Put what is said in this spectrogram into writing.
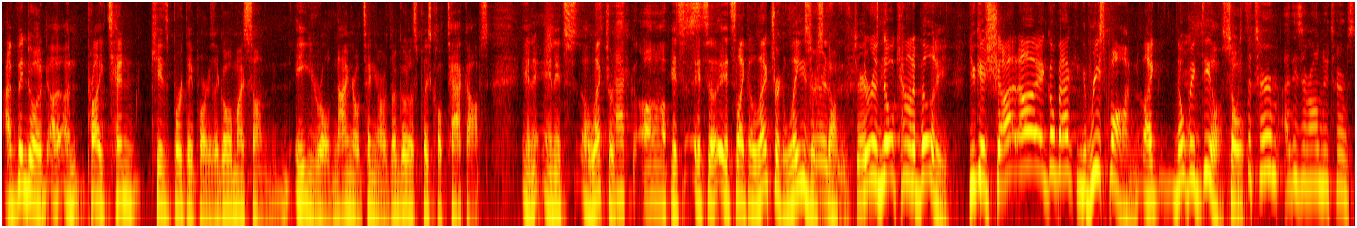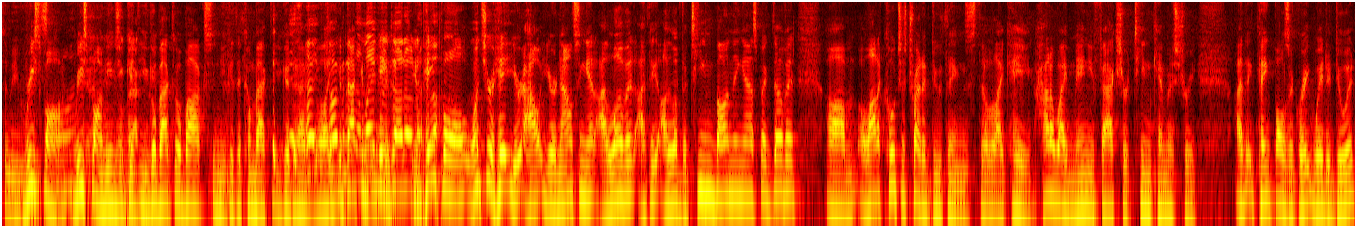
I've been to a, a, a- probably 10 kids' birthday parties. I go with my son, eight year old, nine year old, 10 year old. They'll go to this place called Tac Ops. and and it's electric. Back off. It's it's a, it's like electric laser There is- stuff. there- there is no accountability. You get shot, oh, yeah, go back and respawn. Like no big deal. So What's the term? Uh, These are all new terms to me. Respawn. Respawn means you get you go back to a box and you get to come back. You get to have like, you get back in a in the game. I don't In know. paintball, once you're hit, you're out. You're announcing it. I love it. I think I love the team bonding aspect of it. Um, a lot of coaches try to do things. They're like, hey, how do I manufacture team chemistry? I think paintball is a great way to do it.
